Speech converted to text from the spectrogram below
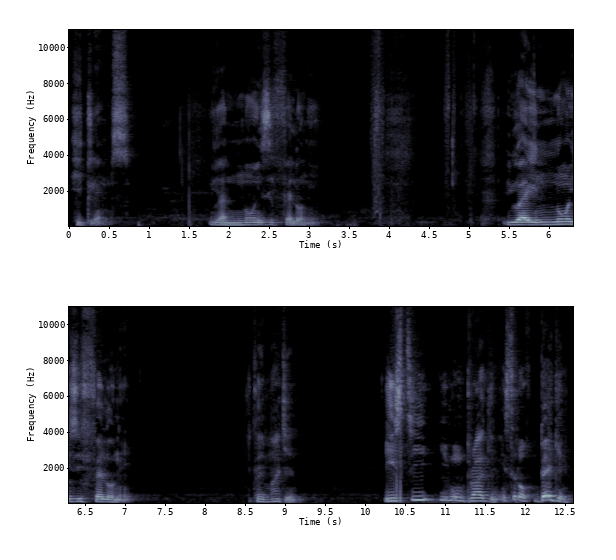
he claims. You are noisy felony. You are a noisy felony. You can imagine he's still even bragging instead of begging.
